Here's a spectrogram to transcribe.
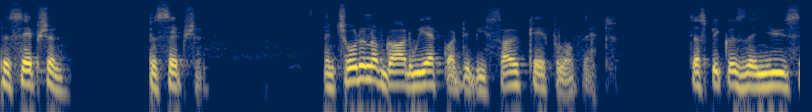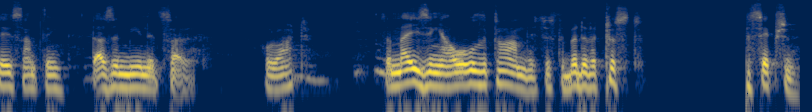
perception. Perception. And children of God, we have got to be so careful of that. Just because the news says something doesn't mean it's so. All right? It's amazing how all the time there's just a bit of a twist. Perception.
